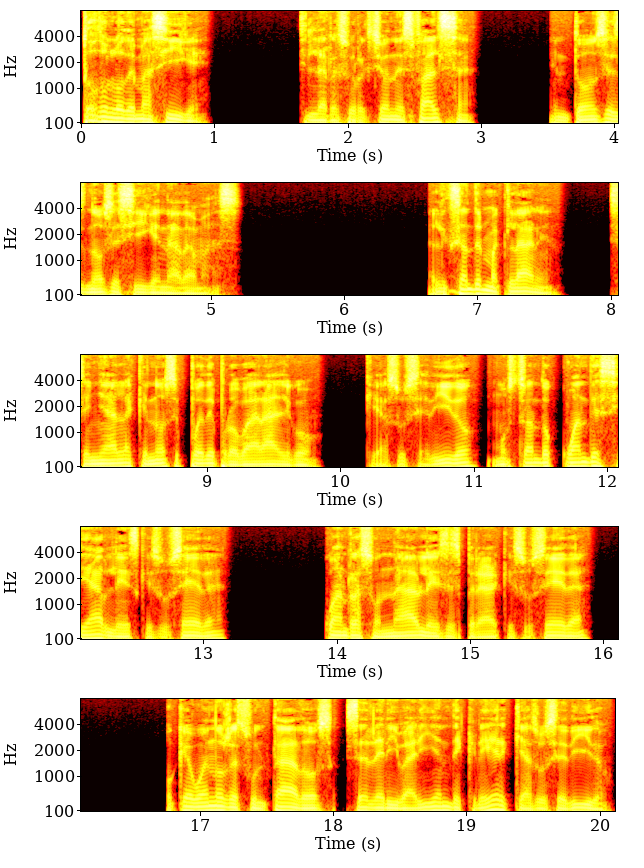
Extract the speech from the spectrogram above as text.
todo lo demás sigue. Si la resurrección es falsa, entonces no se sigue nada más. Alexander McLaren señala que no se puede probar algo que ha sucedido mostrando cuán deseable es que suceda, cuán razonable es esperar que suceda, o qué buenos resultados se derivarían de creer que ha sucedido.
